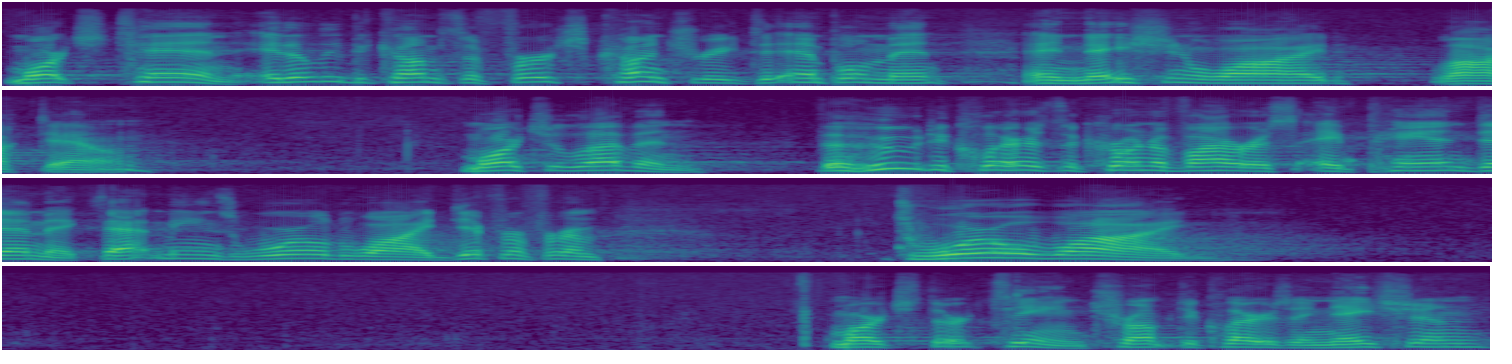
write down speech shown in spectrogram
March 10, Italy becomes the first country to implement a nationwide lockdown. March 11, the WHO declares the coronavirus a pandemic. That means worldwide, different from it's worldwide. March 13, Trump declares a nation,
